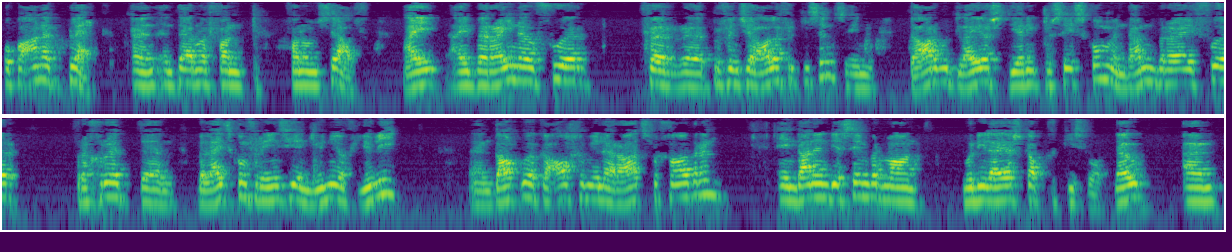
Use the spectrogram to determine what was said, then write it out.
op 'n ander plek in in terme van van homself. Hy hy berei nou voor vir uh, provinsiale verkiesings en daar moet leiers deur die proses kom en dan berei hy voor vir 'n groot um, beleidskonferensie in Junie of Julie en dalk ook 'n algemene raadsvergadering en dan in Desember maand moet die leierskap gekies word. Nou, ehm um,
